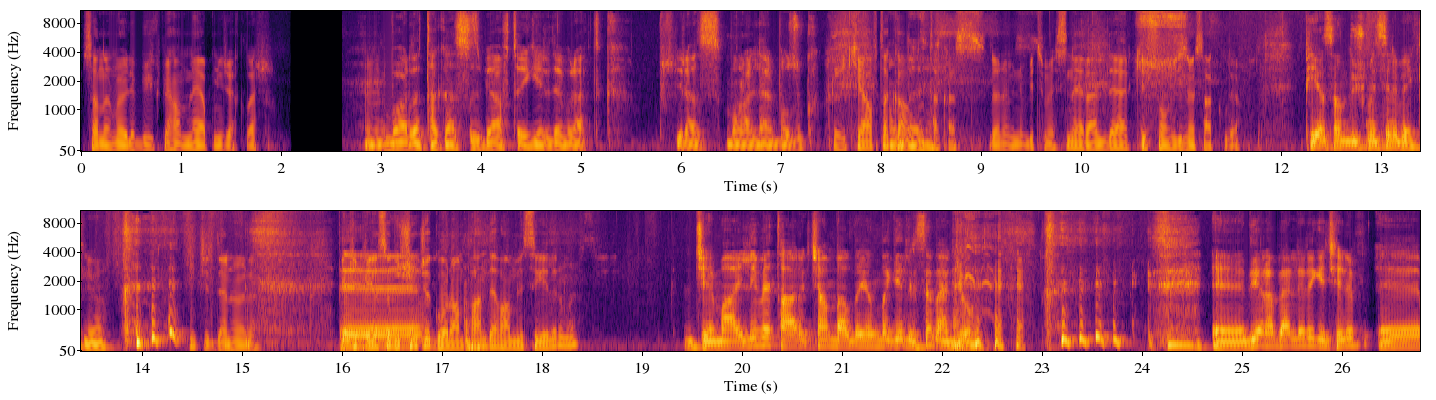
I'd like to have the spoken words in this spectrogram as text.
sanırım öyle büyük bir hamle yapmayacaklar. Hmm, bu arada takassız bir haftayı geride bıraktık. Biraz moraller bozuk. İki hafta Onda... kaldı takas döneminin bitmesine. Herhalde herkes son güne saklıyor. Piyasanın düşmesini bekliyor. Cidden öyle. Peki ee... piyasa düşünce Goran Pandev hamlesi gelir mi? Cemali ve Tarık Çamdal da yanında gelirse bence olur. ee, diğer haberlere geçelim. Ee,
